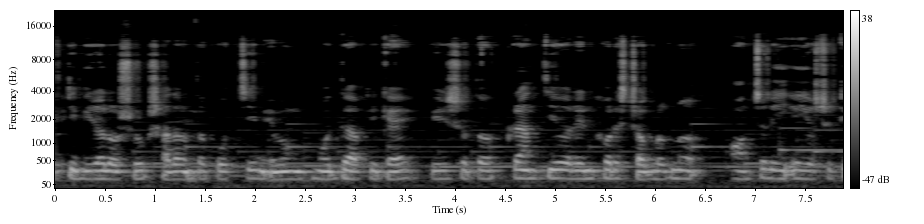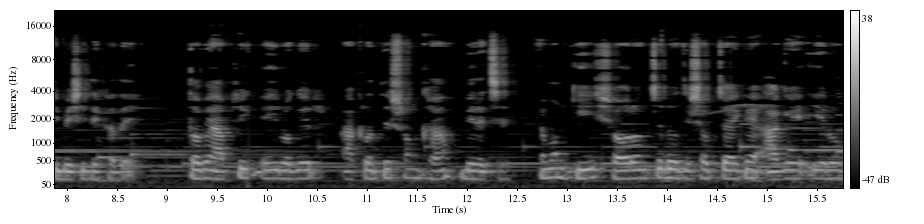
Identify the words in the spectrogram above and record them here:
একটি বিরল অসুখ, সাধারণত পশ্চিম এবং মধ্য আফ্রিকায়, বিশেষত ক্রান্তীয় রেনফরেস্ট সংলগ্ন অঞ্চলেই এই অসুখটি বেশি দেখা দেয়। তবে আফ্রিকা এই রোগের আক্রান্তের সংখ্যা বেড়েছে। এমনকি শহর অঞ্চলেও যেসব জায়গায় আগে এ রোগ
